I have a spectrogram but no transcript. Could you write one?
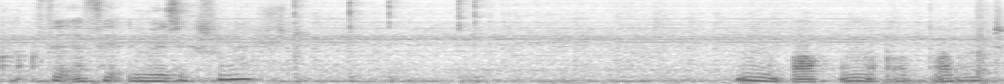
I think, I think the music's finished. Hmm, Bob, I'm not bothered.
